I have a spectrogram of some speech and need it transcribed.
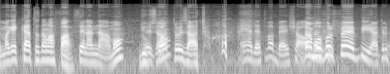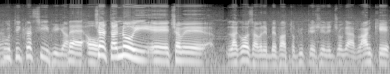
ma che cazzo stiamo a fare? Se ne andiamo, giusto? Esatto, esatto. E ha detto, vabbè, ciao. Diamo forfè e via, tre punti in classifica. Beh, oh, Certo a noi eh, la cosa avrebbe fatto più piacere giocarla, anche,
